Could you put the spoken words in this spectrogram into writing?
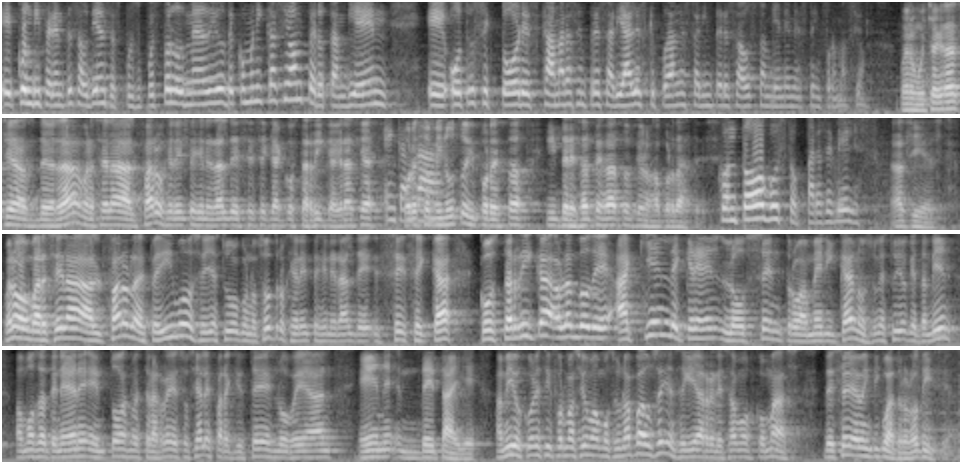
Eh, con diferentes audiencias, por supuesto los medios de comunicación, pero también eh, otros sectores, cámaras empresariales que puedan estar interesados también en esta información. Bueno, muchas gracias de verdad, Marcela Alfaro, gerente general de CSK Costa Rica. Gracias por estos minutos y por estos interesantes datos que nos aportaste. Con todo gusto, para servirles. Así es. Bueno, Marcela Alfaro, la despedimos. Ella estuvo con nosotros, gerente general de CSK Costa Rica, hablando de a quién le creen los centroamericanos. Un estudio que también vamos a tener en todas nuestras redes sociales para que ustedes lo vean en detalle. Amigos, con esta información vamos a una pausa y enseguida regresamos con más de CB24 Noticias.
